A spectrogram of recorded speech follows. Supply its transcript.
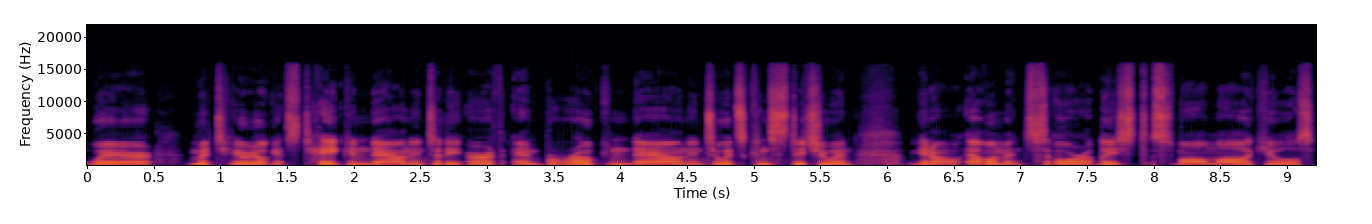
where material gets taken down into the earth and broken down into its constituent, you know, elements, or at least small molecules.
